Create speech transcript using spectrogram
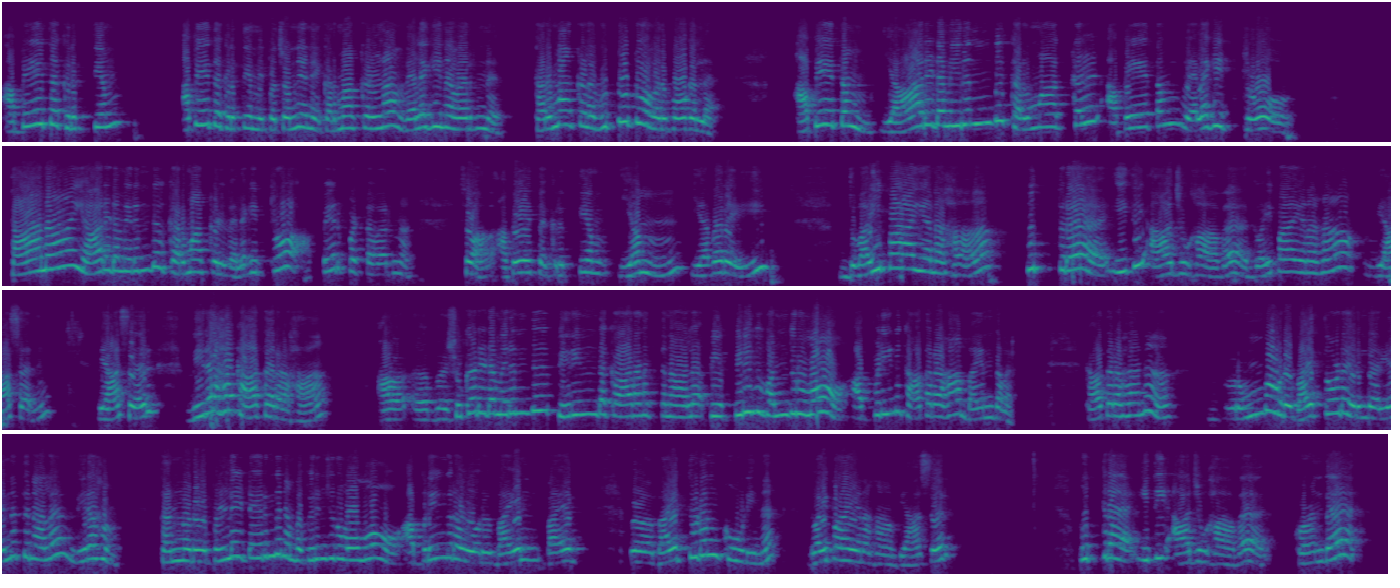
அபேத கிருத்தியம் அபேத கிருத்தியம். இப்ப சொன்னேனே கர்மாக்கள்னா விலகினவர்னு. கர்மாக்களை விட்டுட்டு அவர் போகல. அபேதம் யாரிடமிருந்து கர்மாக்கள் அபேதம் விலகிற்றோ? தானா யாரிடமிருந்து கர்மாக்கள் விலகிற்றோ? அப்பேற்பட்டவர்னு. சோ அபேத கிருத்தியம் எம் எவரை? துவைபாயனகா புத்திர இது ஆஜுகாவ துவைபாயனகா வியாசன் வியாசர் விரக காத்தரகா சுகரிடமிருந்து பிரிந்த காரணத்தினால பிரிவு வந்துருமோ அப்படின்னு காத்தரகா பயந்தவர். காத்தரகானா ரொம்ப ஒரு பயத்தோட இருந்தார். என்னத்தினால? விரகம். தன்னுடைய பிள்ளைகிட்ட இருந்து நம்ம பிரிஞ்சிருவோமோ அப்படிங்கிற ஒரு பயன் பய பயத்துடன் கூடின துவைபாயனகா வியாசர் புத்திர இதி ஆஜுகாவ குழந்தை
